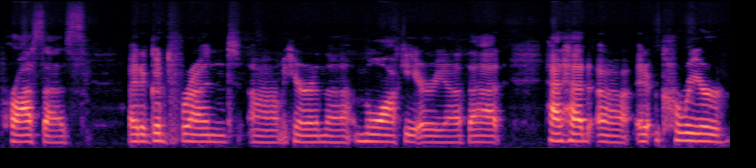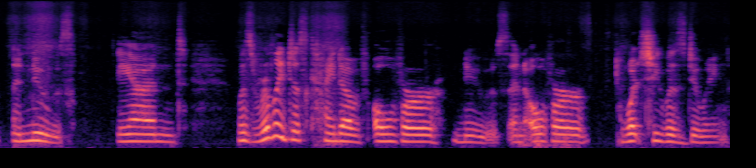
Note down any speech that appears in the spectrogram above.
process, I had a good friend um, here in the Milwaukee area that had had uh, a career in news and was really just kind of over news and over what she was doing.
